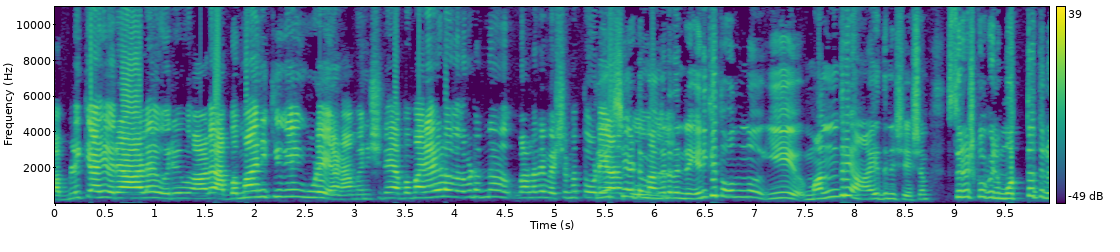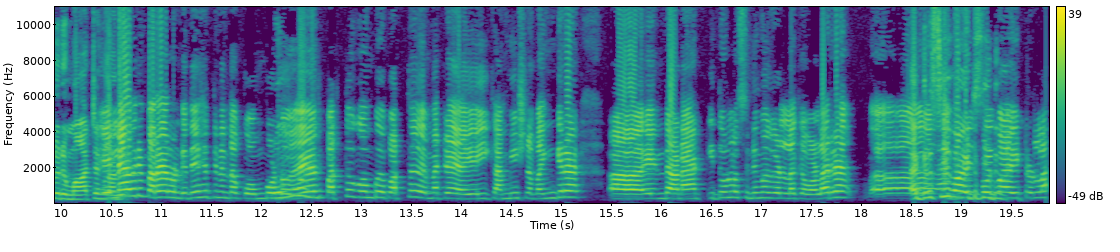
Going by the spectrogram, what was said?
പബ്ലിക്കായി ഒരാളെ ഒരു ആളെ അപമാനിക്കുകയും കൂടെയാണ്. ആ മനുഷ്യനെ അപമാനങ്ങൾ അയാൾ അവിടെ നിന്ന് വളരെ വിഷമത്തോടെ തീർച്ചയായിട്ടും. അങ്ങനെ തന്നെ. എനിക്ക് തോന്നുന്നു ഈ മന്ത്രി ആയതിനു ശേഷം സുരേഷ് ഗോപിയിൽ മൊത്തത്തിലൊരു മാറ്റം കാണും എല്ലാവരും പറയാറുണ്ട് ഇദ്ദേഹത്തിന് എന്താ കൊമ്പുണ്ടോ? അതായത് പത്ത് കൊമ്പ് പത്ത് മറ്റേ ഈ കമ്മീഷൻ ഭയങ്കര എന്താണ് ഇതുള്ള സിനിമകളിലൊക്കെ വളരെ പോയിട്ട് ആയിട്ടുള്ള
